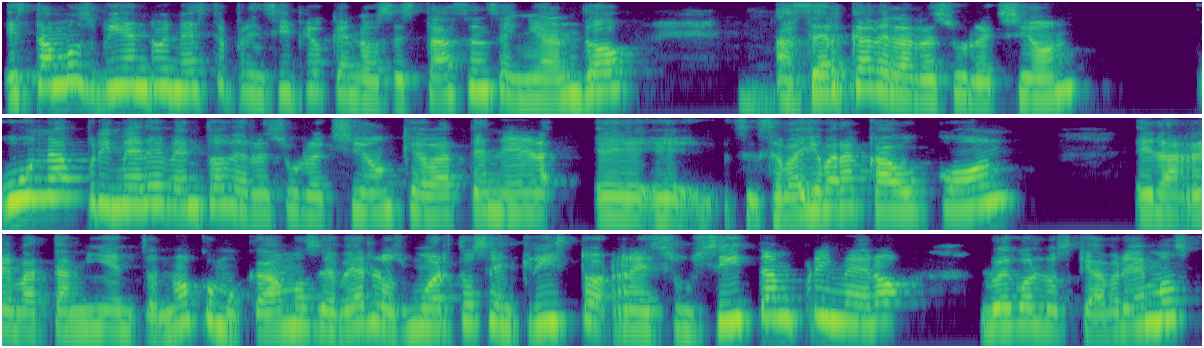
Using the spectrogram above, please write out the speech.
Estamos viendo en este principio que nos estás enseñando acerca de la resurrección, un primer evento de resurrección que va a tener, eh, eh, se va a llevar a cabo con el arrebatamiento, ¿no? Como acabamos de ver, los muertos en Cristo resucitan primero, luego los que habremos,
